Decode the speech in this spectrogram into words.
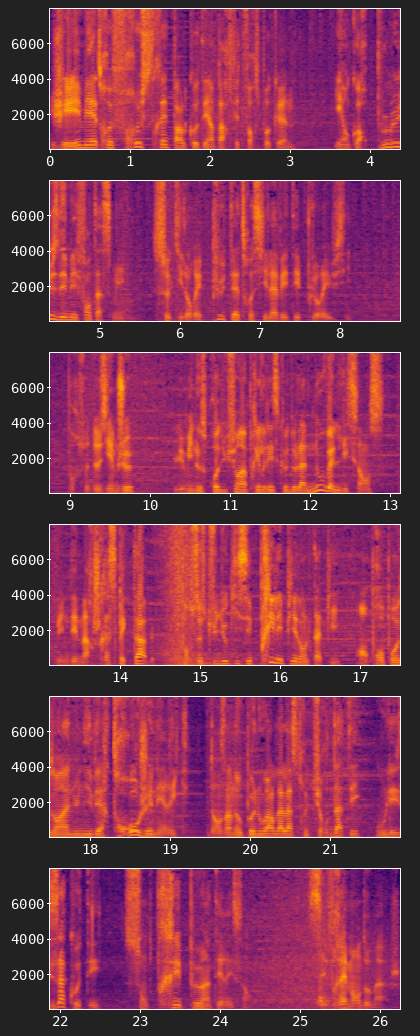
j'ai aimé être frustré par le côté imparfait de Forspoken, et encore plus aimé fantasmer ce qu'il aurait pu être s'il avait été plus réussi. Pour ce deuxième jeu, Luminous Productions a pris le risque de la nouvelle licence, une démarche respectable pour ce studio qui s'est pris les pieds dans le tapis en proposant un univers trop générique dans un open world à la structure datée où les à côté sont très peu intéressants. C'est vraiment dommage.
